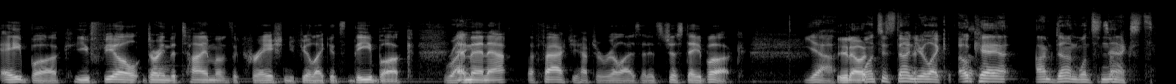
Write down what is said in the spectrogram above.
a book, you feel during the time of the creation, you feel like it's the book, Right. and then after the fact, you have to realize that it's just a book. Yeah. You know, once it's done, you're like, okay, I'm done. What's next?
